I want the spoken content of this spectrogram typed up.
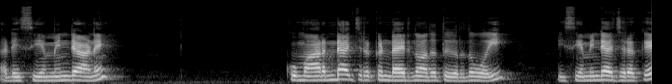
ഡി സി എമ്മിന്റെ ആണ് കുമാറിന്റെ അജറക്ക് ഉണ്ടായിരുന്നു അത് തീർന്നു പോയി. ഡി സി എമ്മിന്റെ അജറക്ക്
